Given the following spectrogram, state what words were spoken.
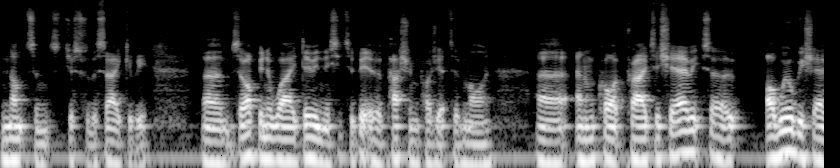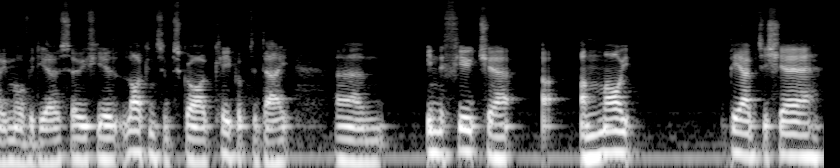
nonsense just for the sake of it. Um, so I've been away doing this. It's a bit of a passion project of mine, uh, and I'm quite proud to share it. So I will be sharing more videos. So if you like and subscribe, keep up to date. Um, in the future, I, I might be able to share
